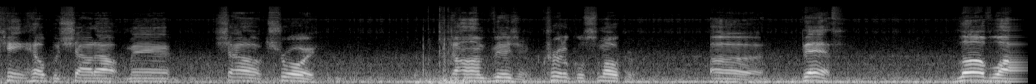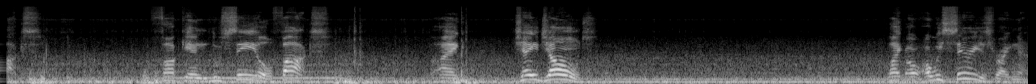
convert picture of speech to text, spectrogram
can't help but shout out, man. Shout out Troy, Don Vision, Critical Smoker, uh, Beth, Love Locks, fucking Lucille Fox, like Jay Jones. Like, are, are we serious right now?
